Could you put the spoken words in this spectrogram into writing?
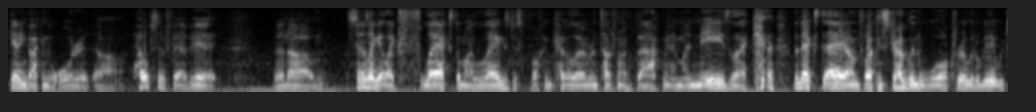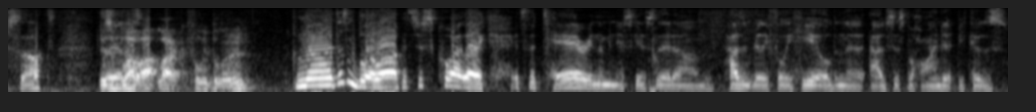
getting back in the water, it uh, helps it a fair bit. But um, as soon as I get like flexed or my legs just fucking curl over and touch my back, man, my knees like the next day I'm fucking struggling to walk for a little bit, which sucks. Does So, it blow up like fully balloon? No, it doesn't blow up. It's just quite like it's the tear in the meniscus that um, hasn't really fully healed, and the abscess behind it because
